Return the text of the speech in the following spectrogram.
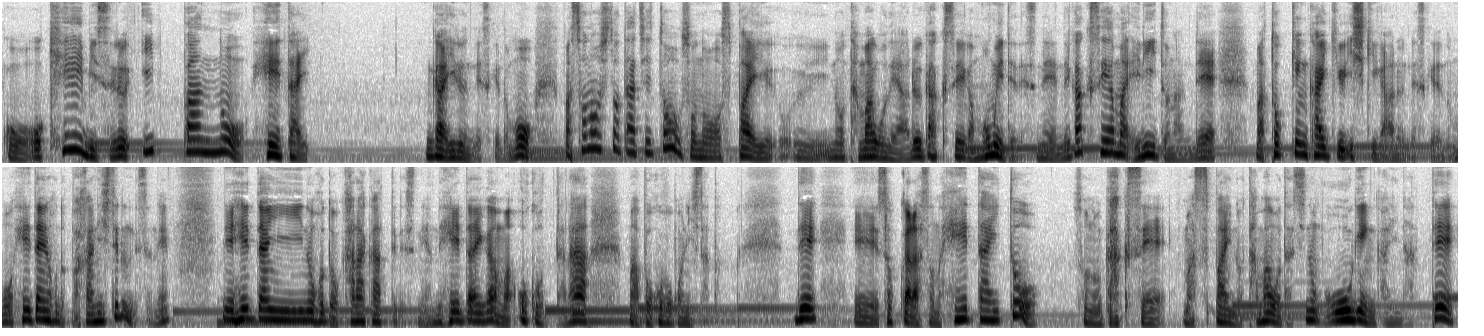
校を警備する一般の兵隊がいるんですけども、まあ、その人たちとそのスパイの卵である学生が揉めてですねで学生はまエリートなんで、まあ、特権階級意識があるんですけれども兵隊のことをバカにしてるんですよね。で兵隊のことをからかってですねで兵隊がま怒ったら、ま、ボコボコにしたと。で、えー、そこからその兵隊とその学生、まあ、スパイの卵たちの大喧嘩になって、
